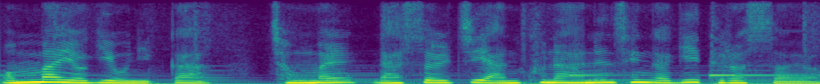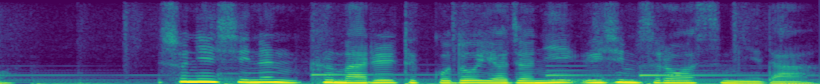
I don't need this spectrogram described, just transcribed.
엄마 여기 오니까 정말 낯설지 않구나 하는 생각이 들었어요. 순희 씨는 그 말을 듣고도 여전히 의심스러웠습니다.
